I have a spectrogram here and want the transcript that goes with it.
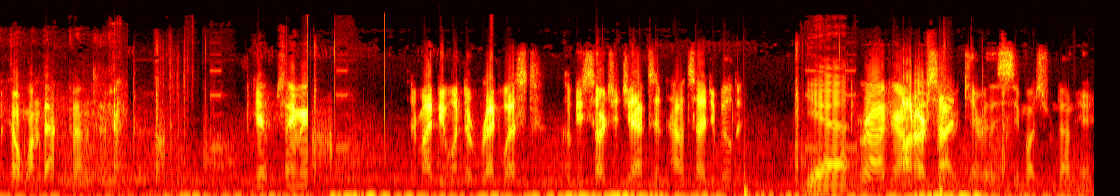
We got one backbone, I think. Yep, same here. There might be one to red west of you, Sergeant Jackson, outside your building. Yeah. Roger. On our side. Can't really see much from down here.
